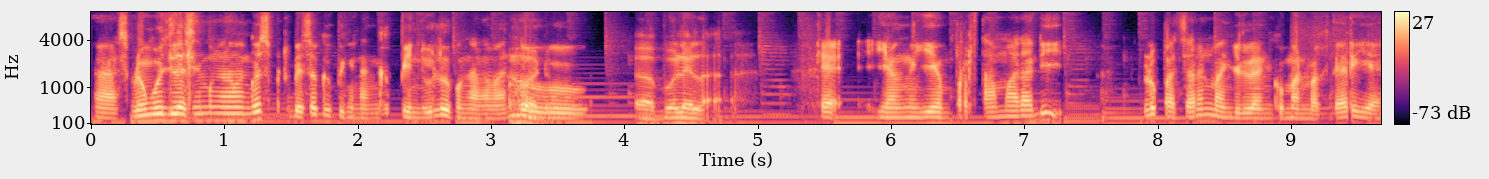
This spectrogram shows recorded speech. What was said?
nah sebelum gue jelasin pengalaman gue seperti biasa gue pengen nanggepin dulu pengalaman Waduh. lu Eh, boleh lah. kayak yang yang pertama tadi lu pacaran manggilan kuman bakteri ya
